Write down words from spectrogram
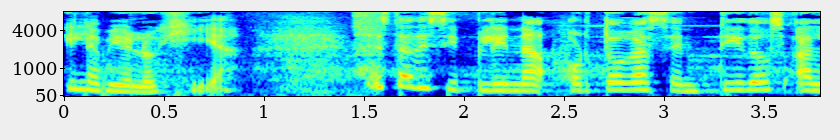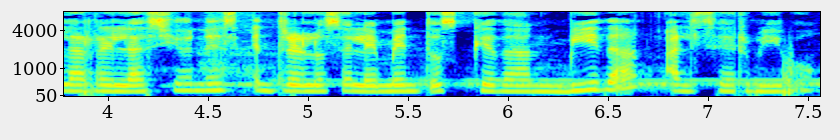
y la biología. Esta disciplina otorga sentidos a las relaciones entre los elementos que dan vida al ser vivo.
